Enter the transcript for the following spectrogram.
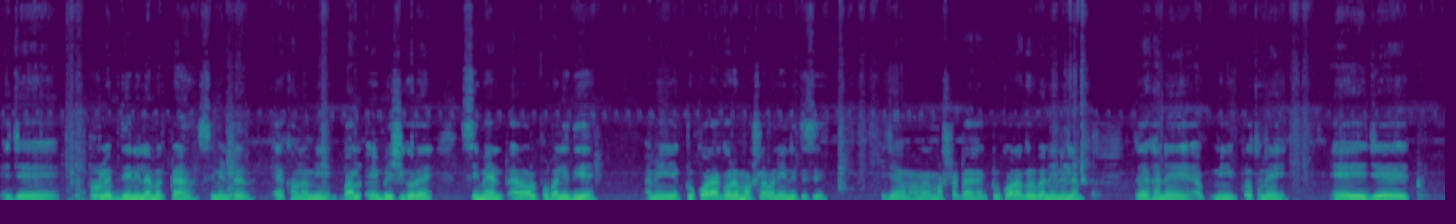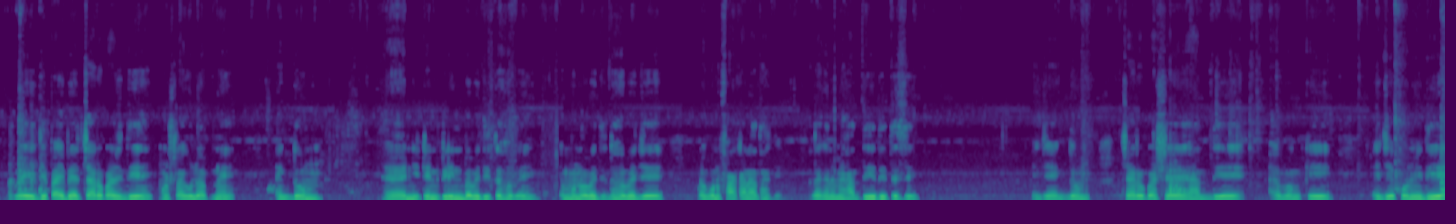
এই যে প্রলেপ দিয়ে নিলাম একটা সিমেন্টের, এখন আমি বেশি করে সিমেন্ট আর অল্প বালি দিয়ে আমি একটু কড়া করে মশলা বানিয়ে নিতেছি। এই যে আমার মশলাটা একটু কড়া করে বানিয়ে নিলাম। তো এখানে আপনি প্রথমে এই যে এই যে পাইপের চারোপাশ দিয়ে মশলাগুলো আপনি একদম নিট অ্যান্ড ক্লিনভাবে দিতে হবে। এমনভাবে দিতে হবে যে কোনো ফাঁকা না থাকে। এখানে আমি হাত দিয়ে দিতেছি। এই যে একদম চারপাশে হাত দিয়ে এবং কি এই যে কনি দিয়ে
